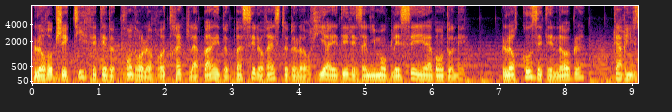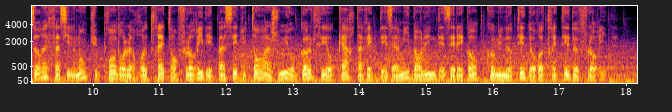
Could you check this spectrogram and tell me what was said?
Leur objectif était de prendre leur retraite là-bas et de passer le reste de leur vie à aider les animaux blessés et abandonnés. Leur cause était noble, car ils auraient facilement pu prendre leur retraite en Floride et passer du temps à jouer au golf et aux cartes avec des amis dans l'une des élégantes communautés de retraités de Floride.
